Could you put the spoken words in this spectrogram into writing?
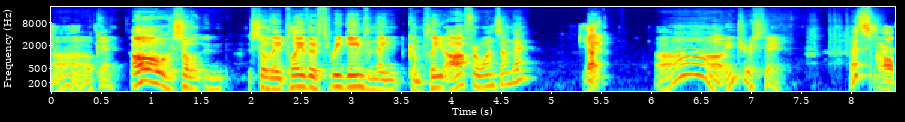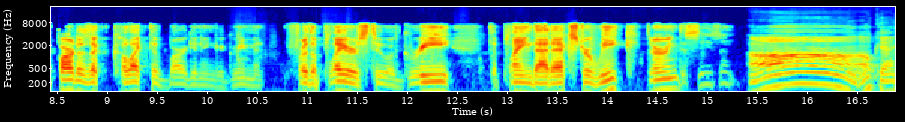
oh okay. Oh, so so they play their three games and then complete off for one Sunday. Yep. Yeah. Oh, interesting. That's It's all smart. part of the collective bargaining agreement for the players to agree to playing that extra week during the season. Oh, okay.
